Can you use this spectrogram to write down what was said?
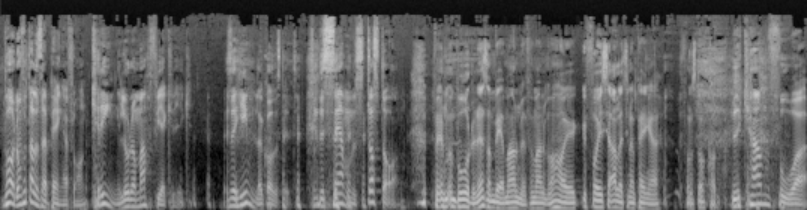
Var har de fått alla sina pengar från? Kringlor och maffiakrig. Det är så himla konstigt. Som det sämsta stan. Men man borde nästan be Malmö, för Malmö har ju, får ju alla sina pengar från Stockholm. Vi kan få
